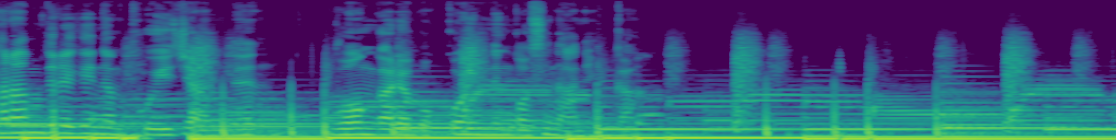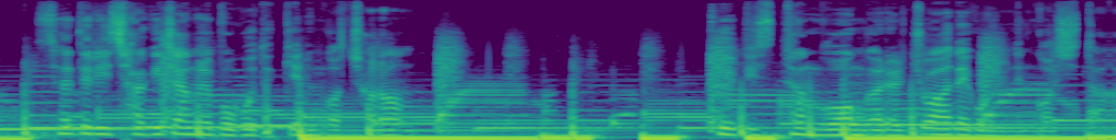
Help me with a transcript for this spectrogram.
사람들에게는 보이지 않는 무언가를 먹고 있는 것은 아닐까. 새들이 자기장을 보고 느끼는 것처럼 그 비슷한 무언가를 쪼아대고 있는 것이다.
